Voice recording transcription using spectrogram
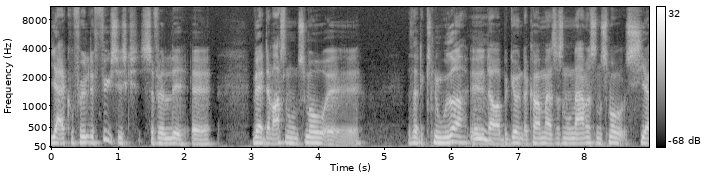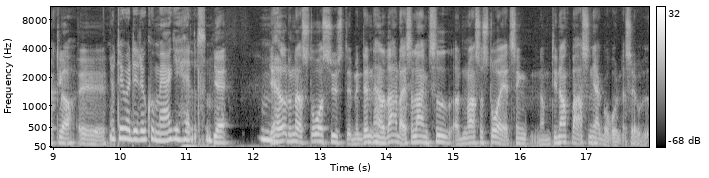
jeg kunne føle det fysisk, selvfølgelig, øh, ved at der var sådan nogle små, øh, hvad hedder det, knuder, øh, Mm. der var begyndt at komme, altså sådan nogle nærmest sådan små cirkler, øh, Og det var det, du kunne mærke i halsen. Ja. Mm. Jeg havde den der store syste, men den havde været der i så lang tid, og den var så stor, at jeg tænkte, Nå, men det er nok bare sådan, jeg går rundt og ser ud.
